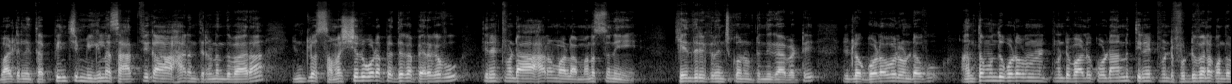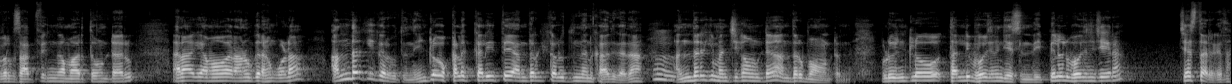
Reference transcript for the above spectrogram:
వాటిని తప్పించి మిగిలిన సాత్విక ఆహారం తినడం ద్వారా ఇంట్లో సమస్యలు కూడా పెద్దగా పెరగవు. తినేటువంటి ఆహారం వాళ్ళ మనస్సుని కేంద్రీకరించుకొని ఉంటుంది కాబట్టి ఇంట్లో గొడవలు ఉండవు. అంతకుముందు గొడవలు ఉన్నటువంటి వాళ్ళు కూడా తినేటువంటి ఫుడ్ వల్ల కొంతవరకు సాత్వికంగా మారుతూ ఉంటారు. అలాగే అమ్మవారి అనుగ్రహం కూడా అందరికీ కలుగుతుంది. ఇంట్లో ఒకళ్ళకి కలిగితే అందరికీ కలుగుతుందని కాదు కదా. అందరికీ మంచిగా ఉంటేనే అందరూ బాగుంటుంది. ఇప్పుడు ఇంట్లో తల్లి భోజనం చేసింది. పిల్లలు భోజనం చేయరా? చేస్తారు కదా.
